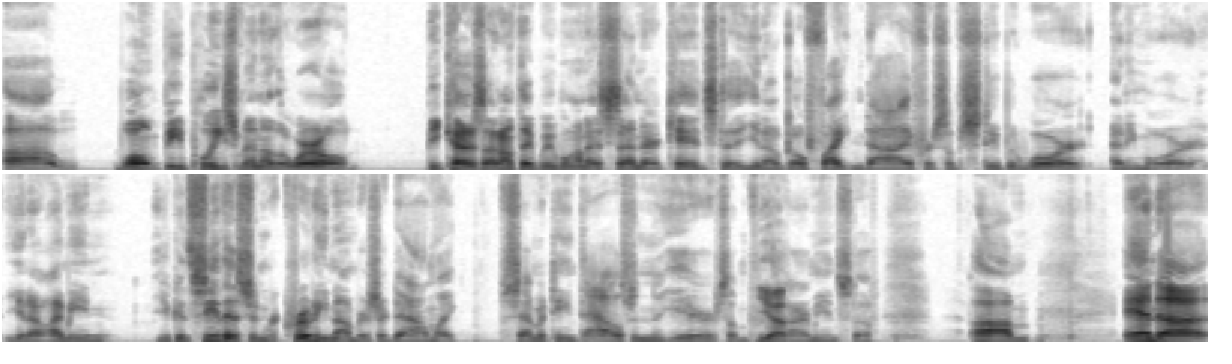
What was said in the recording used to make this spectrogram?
Uh, won't be policemen of the world because I don't think we want to send our kids to you know go fight and die for some stupid war anymore. You know, I mean, you can see this in recruiting numbers are down like seventeen thousand a year or something for Yeah. the army and stuff. Um, and uh,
